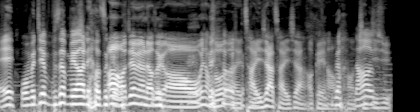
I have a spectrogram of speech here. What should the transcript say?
哎，我们今天不是没有要聊这个？哦，今天没有聊这个哦。我想说，哎，踩一下，踩一下，OK，好，好，然后继续。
